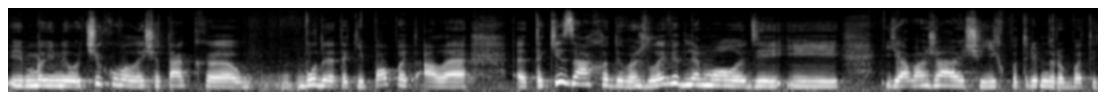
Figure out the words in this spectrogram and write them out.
і ми не очікували, що так е, буде такий попит. Але е, такі заходи важливі для молоді, і я вважаю, що їх потрібно робити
